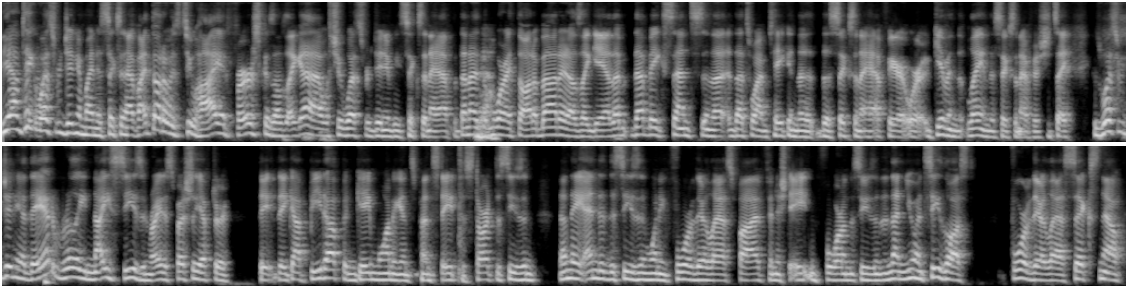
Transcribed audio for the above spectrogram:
Yeah, I'm taking West Virginia minus six and a half. I thought it was too high at first because I was like, ah, well, should West Virginia be six and a half? But then I, the more I thought about it, I was like, yeah, that that makes sense, and that, that's why I'm taking the the six and a half here, or given laying the six and a half, I should say, because West Virginia they had a really nice season, right? Especially after they they got beat up in Game One against Penn State to start the season. Then they ended the season winning four of their last five, finished eight and four on the season, and then UNC lost four of their last six. Now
